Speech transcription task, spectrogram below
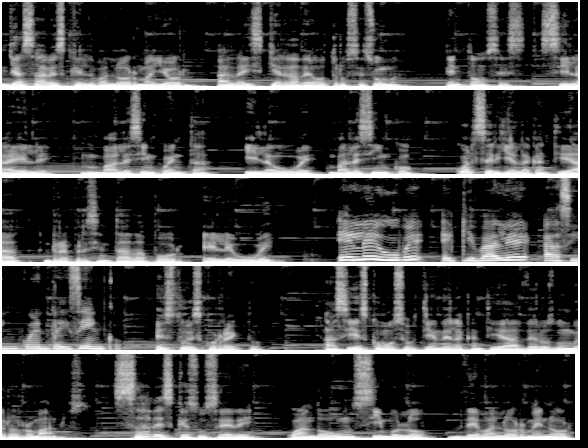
Ya sabes que el valor mayor a la izquierda de otro se suma. Entonces, si la L vale 50 y la V vale 5, ¿cuál sería la cantidad representada por LV? LV equivale a 55. Esto es correcto. Así es como se obtiene la cantidad de los números romanos. ¿Sabes qué sucede cuando un símbolo de valor menor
